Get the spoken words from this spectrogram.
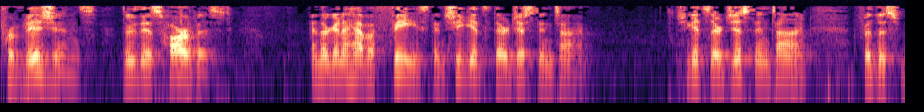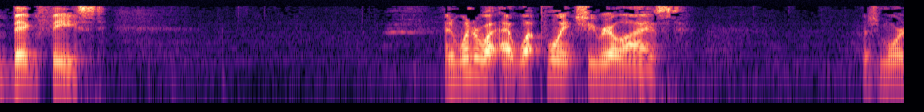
provisions through this harvest. And they're going to have a feast and she gets there just in time. She gets there just in time for this big feast. And wonder what, at what point she realized there's more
